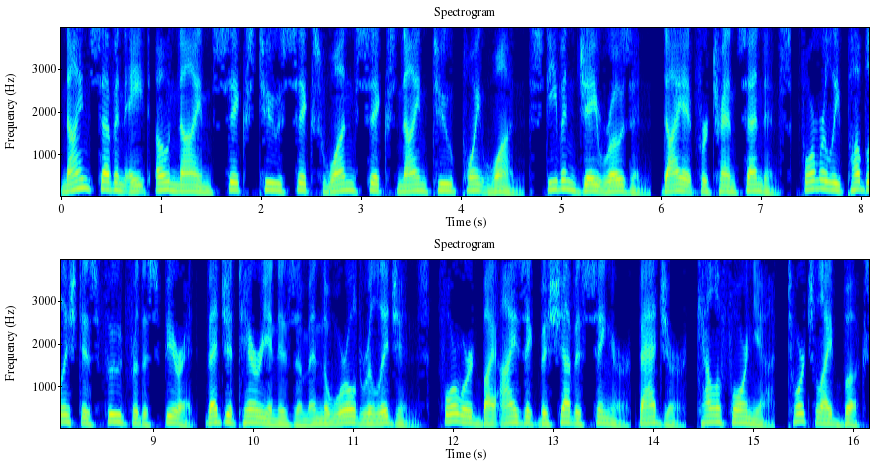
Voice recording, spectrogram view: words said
978-0962611692.1 Stephen J. Rosen, Diet for Transcendence formerly published as Food for the Spirit, Vegetarianism and the World Religions, forward by Isaac Bashevis Singer Badger, California, Torchlight Books,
